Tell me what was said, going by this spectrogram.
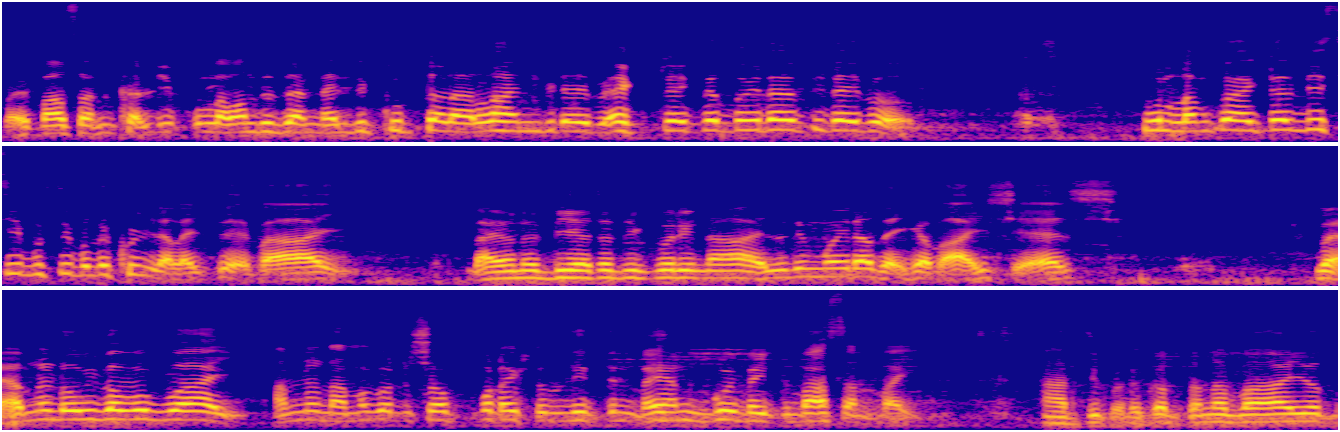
ভাই, বাঁচান, খালি পোলা বান্ধে যান না কুত্তাটা লাইন ফিটাইবো, একটা একটা, দইটা ফিটাইবো। বললাম কয়েকটার বেশি বুঝি বলে খুললা লাগছে, ভাই। ভাই, অনেক বিয়ে টাদি করি না যদি ময়রা দেয় ভাই, শেষ। ভাই, আপনার অভিভাবক, ভাই, আপনার আমাকে সব প্রোটেকশন দিতেন, ভাই, আমি কই ভাই, একটু বাঁচান, ভাই। আর জীবনে করতো না, ভাই, অত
